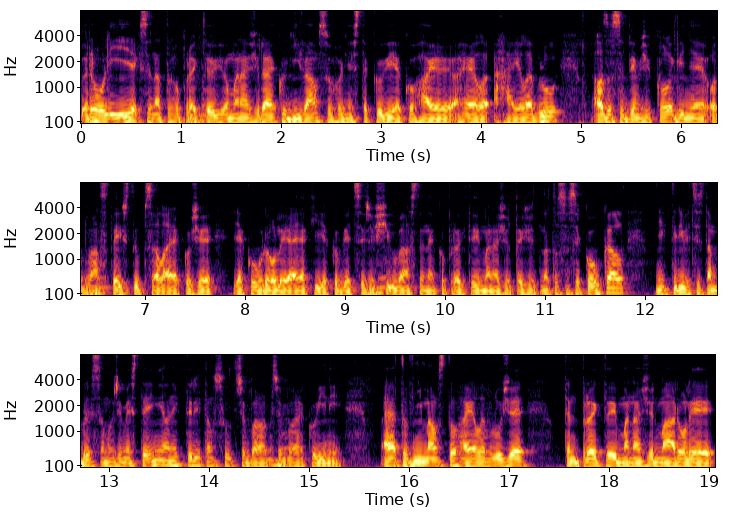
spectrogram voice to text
rolí, jak se na toho projektového manažera jako dívám, jsou hodně z takový jako high, high, high levelu, ale zase vím, že kolegyně od vás textu psala, jako, že jakou roli a jaký jako věci řeší u vás ten jako projektový manažer, takže na to jsem se koukal, některé věci tam byly samozřejmě stejné, ale některé tam jsou třeba, třeba jako jiný. A já to vnímám z toho high levelu, že ten projektový manažer má roli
